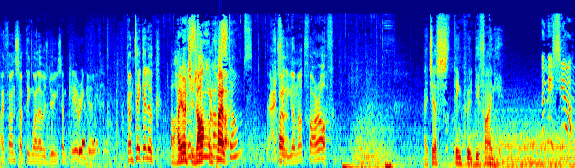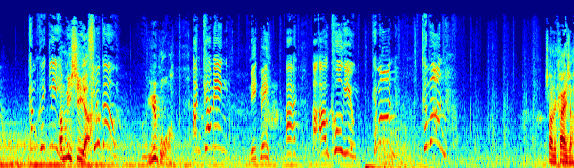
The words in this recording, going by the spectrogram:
I found something while I was doing some clearing earlier. Come take a look. Oh, 하여 지나 빨라. Actually, you're not far off. I just think we'll be fine here. Amicia! Come quickly! Amicia! Hugo! Hugo! I'm coming! Need me? Uh, I- I'll call you. Come on! Come on! 上去看一下。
